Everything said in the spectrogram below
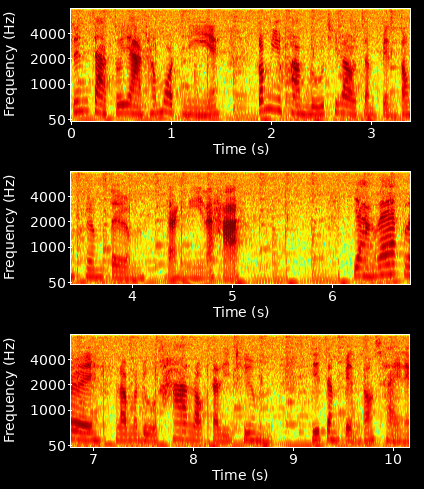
ซึ่งจากตัวอย่างทั้งหมดนี้ก็มีความรู้ที่เราจำเป็นต้องเพิ่มเติมดังนี้นะคะ อย่างแรกเลยเรามาดูค่าล็อกการิทึมที่จำเป็นต้องใช้ใน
